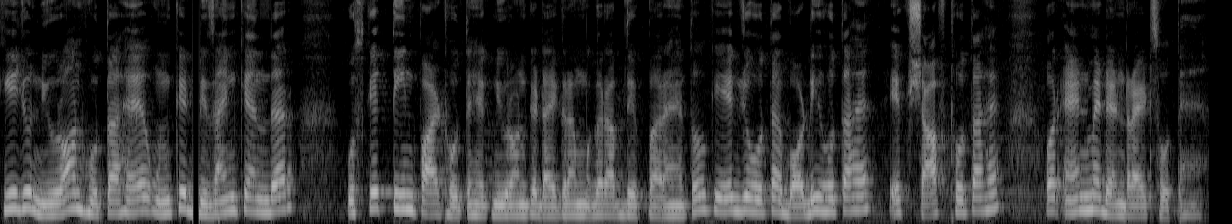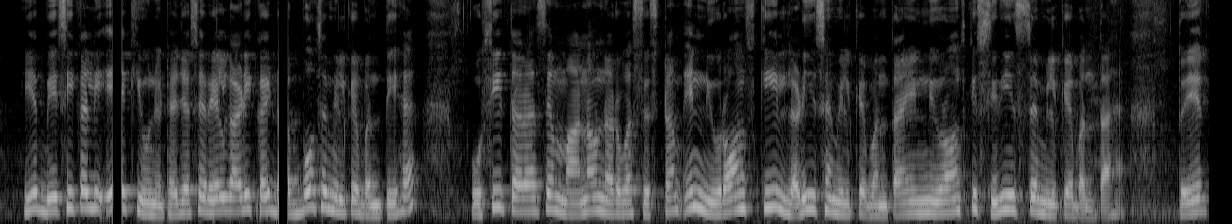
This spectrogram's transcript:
कि जो न्यूरॉन होता है, उनके डिज़ाइन के अंदर उसके तीन पार्ट होते हैं। एक न्यूरॉन के डायग्राम अगर आप देख पा रहे हैं तो कि एक जो होता है बॉडी होता है, एक शाफ्ट होता है और एंड में डेंड्राइट्स होते हैं। ये बेसिकली एक यूनिट है, जैसे रेलगाड़ी कई डब्बों से मिलकर बनती है, उसी तरह से मानव नर्वस सिस्टम इन न्यूरॉन्स की लड़ी से मिलके बनता है, इन न्यूरॉन्स की सीरीज़ से मिलके बनता है। तो एक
